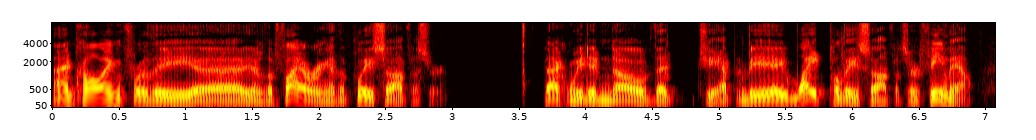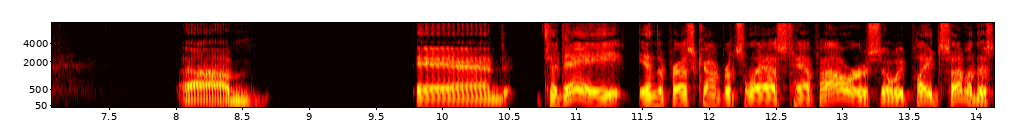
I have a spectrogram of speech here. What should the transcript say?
"I'm calling for the uh, you know, the firing of the police officer." Back when we didn't know that she happened to be a white police officer, female. Um, and today, in the press conference last half hour or so, we played some of this.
